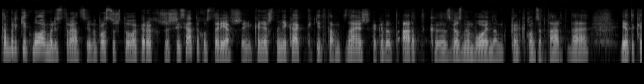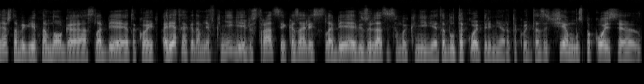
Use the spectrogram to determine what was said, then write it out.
там были какие-то нормы иллюстрации, но просто, что, во-первых, уже 60-х устаревшие, и, конечно, не как какие-то там, знаешь, как этот арт к Звездным войнам, как концепт-арт, да. И это, конечно, выглядит намного слабее. Такой редко, когда мне в книге иллюстрации казались слабее визуализации самой книги. Это был такой пример. Такой, да зачем? Успокойся,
